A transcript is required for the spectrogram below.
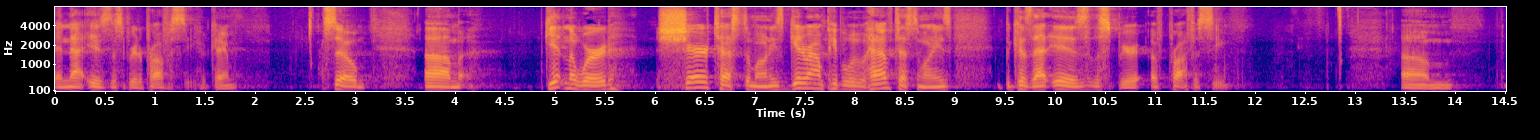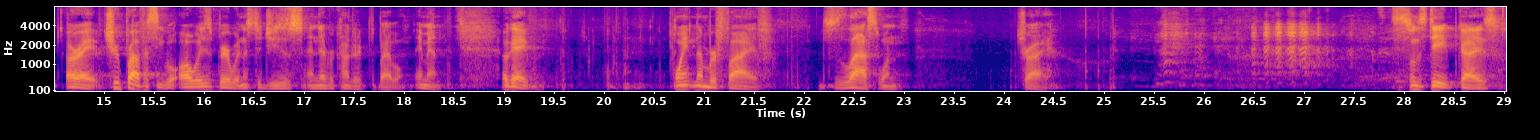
and that is the spirit of prophecy, okay? So, um, get in the word, share testimonies, get around people who have testimonies, because that is the spirit of prophecy. Um, all right, true prophecy will always bear witness to Jesus and never contradict the Bible. Amen. Okay, point number five. This is the last one. Try. this one's deep, guys.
